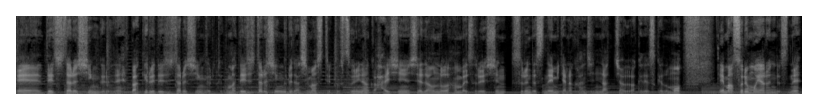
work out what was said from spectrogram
えー、デジタルシングルね、化けるデジタルシングルというか、まあ、デジタルシングル出しますって言うと、普通になんか配信してダウンロード販売するしするんですね、みたいな感じになっちゃうわけですけども、えー、まあ、それもやるんですね。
